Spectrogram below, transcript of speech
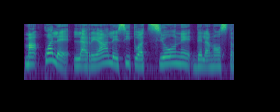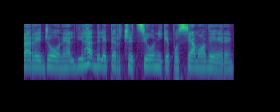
Ma qual è la reale situazione della nostra regione, al di là delle percezioni che possiamo avere?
